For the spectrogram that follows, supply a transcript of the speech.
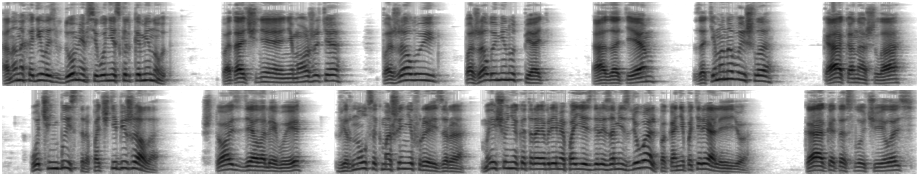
Она находилась в доме всего несколько минут. «Поточнее не можете?» «Пожалуй, пожалуй, минут пять». «А затем?» «Затем она вышла». «Как она шла?» «Очень быстро, почти бежала». «Что сделали вы?» Вернулся к машине Фрейзера. Мы еще некоторое время поездили за мисс Дюваль, пока не потеряли ее. «Как это случилось?»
